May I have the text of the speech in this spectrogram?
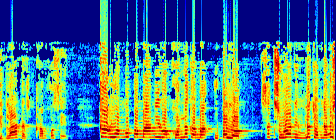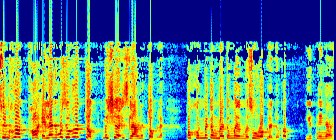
สิบล้านเนี่ยคำโคเศษก็รวมงบประมาณนี่รวมคนแล้วก็มาอุปโลกสักสุราหนึ่งแล้วจบเนี่ยมุสลิมเขาก็พอเห็นแล้วเนี่ยมุสลิมเขาก็จบ ไม่เชื่ออิสลามแล้วจบเลยพวกคุณไม่ต้องมาต้องไม่ต้องมาสู้รบเลยเดี๋ยวก็ยึดง่าย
